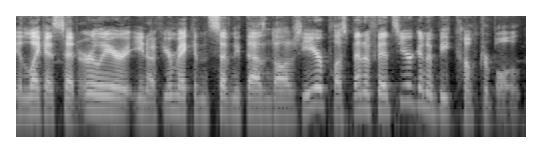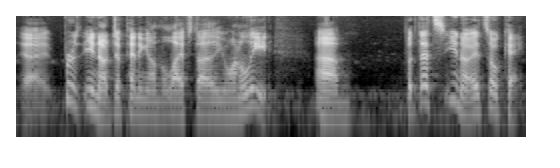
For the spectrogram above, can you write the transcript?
like I said earlier, you know, if you're making seventy thousand dollars a year plus benefits, you're going to be comfortable. Uh, you know, depending on the lifestyle you want to lead. Um, but that's you know, it's okay.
